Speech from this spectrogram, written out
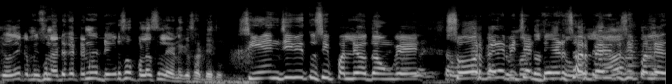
ਤੇ ਉਹਦੀ ਕਮਿਸ਼ਨ ਅੱਡ ਕੱਟਣਗੇ 150 ਪਲੱਸ ਲੈਣਗੇ ਸਾਡੇ ਤੋਂ। ਸੀਐਨਜੀ ਵੀ ਤੁਸੀਂ ਪੱਲੇ ਦੋਗੇ 100 ਰੁਪਏ ਦੇ ਪਿੱਛੇ 150 ਰੁਪਏ ਵੀ ਤੁਸੀਂ ਪੱਲੇ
